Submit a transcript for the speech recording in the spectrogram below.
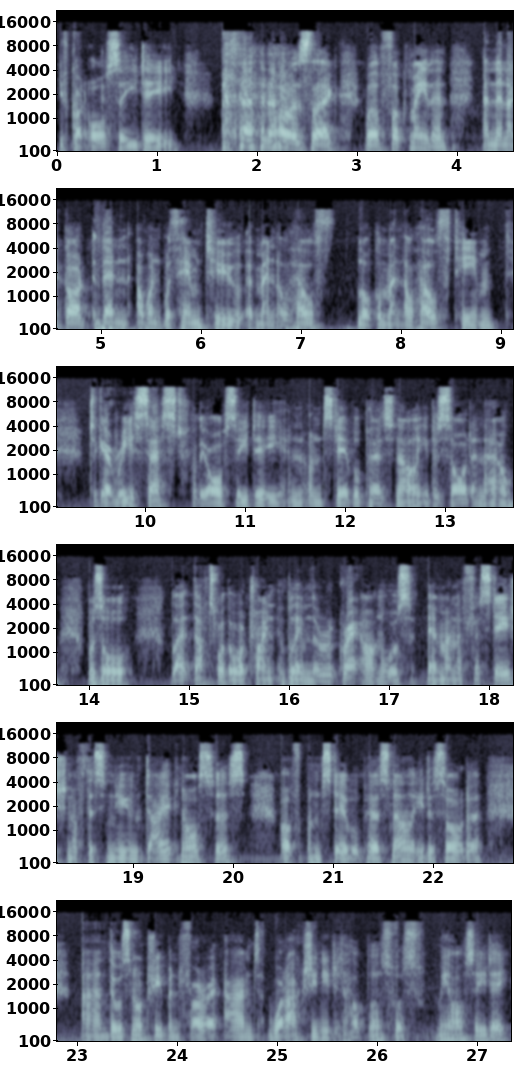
You've got OCD. and I was like, Well, fuck me then. And then I got, then I went with him to a mental health, local mental health team to get reassessed for the OCD and unstable personality disorder now was all like, that's what they were trying to blame the regret on was a manifestation of this new diagnosis of unstable personality disorder and there was no treatment for it. And what actually needed help us was me OCD.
